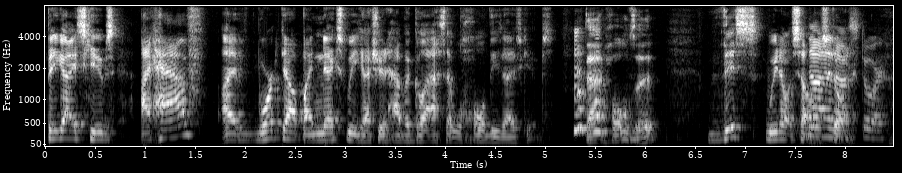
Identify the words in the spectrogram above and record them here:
big ice cubes. I have. I've worked out by next week. I should have a glass that will hold these ice cubes. That holds it. This we don't sell Not in in the our store. store.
